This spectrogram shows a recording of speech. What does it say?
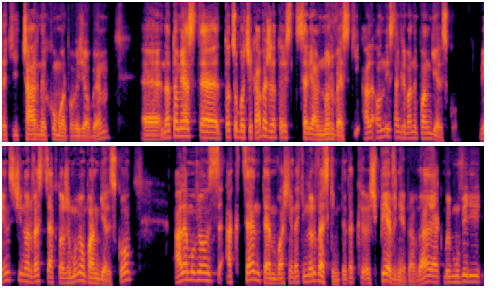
taki czarny humor, powiedziałbym. Natomiast to, co było ciekawe, że to jest serial norweski, ale on jest nagrywany po angielsku. Więc ci norwescy aktorzy mówią po angielsku, ale mówią z akcentem właśnie takim norweskim, tak śpiewnie, prawda? Jakby mówili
